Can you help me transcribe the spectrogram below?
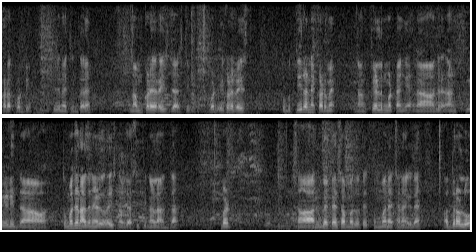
ಕಡಕ್ ರೊಟ್ಟಿ ಇದನ್ನೇ ತಿಂತಾರೆ. ನಮ್ಮ ಕಡೆ ರೈಸ್ ಜಾಸ್ತಿ, ಬಟ್ ಈ ಕಡೆ ರೈಸ್ ತುಂಬ ತೀರಾನೇ ಕಡಿಮೆ. ನಾನು ಕೇಳಿದ ಮಟ್ಟಂಗೆ ಅಂದರೆ ನಾನು ಕೇಳಿದ್ದ ತುಂಬ ಜನ ಅದನ್ನೇ ಹೇಳಿದ್ರು, ರೈಸ್ ನಾವು ಜಾಸ್ತಿ ತಿನ್ನಲ್ಲ ಅಂತ. ಬಟ್ ನುಗ್ಗೆಕಾಯಿ ಸಾಂಬಾರು ಜೊತೆ ತುಂಬಾ ಚೆನ್ನಾಗಿದೆ. ಅದರಲ್ಲೂ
